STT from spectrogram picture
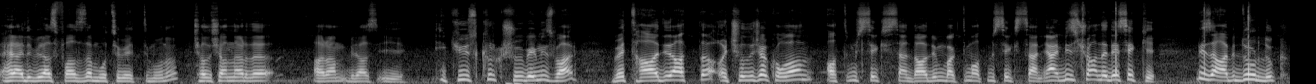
herhalde biraz fazla motive ettim onu. Çalışanlarda aram biraz iyi. 240 şubemiz var ve tadilatta açılacak olan 68 tane. Daha dün baktım 68 tane. Yani biz şu anda desek ki biz abi durduk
